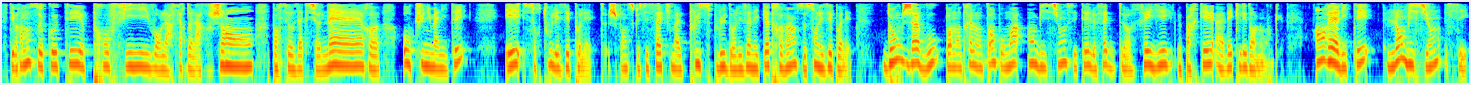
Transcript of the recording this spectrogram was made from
C'était vraiment ce côté profit, vouloir faire de l'argent, penser aux actionnaires, euh, aucune humanité et surtout les épaulettes. Je pense que c'est ça qui m'a le plus plu dans les années 80, ce sont les épaulettes. Donc j'avoue, pendant très longtemps, pour moi, ambition, c'était le fait de rayer le parquet avec les dents longues. En réalité, l'ambition, c'est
